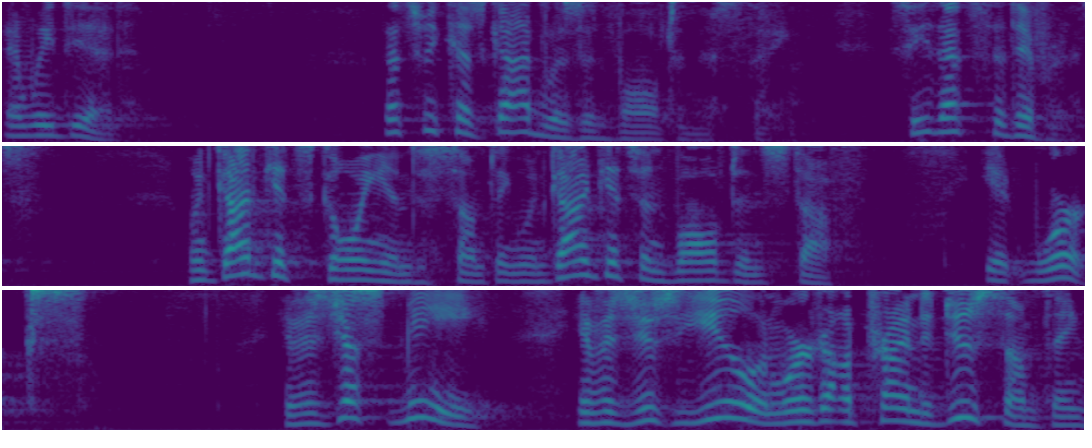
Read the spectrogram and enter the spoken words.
And we did. That's because God was involved in this thing. See, that's the difference. When God gets going into something, when God gets involved in stuff, it works. If it's just me, if it's just you and we're out trying to do something,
